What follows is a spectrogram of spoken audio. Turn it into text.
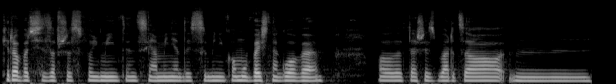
kierować się zawsze swoimi intencjami, nie dać sobie nikomu wejść na głowę, bo to też jest bardzo mm,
